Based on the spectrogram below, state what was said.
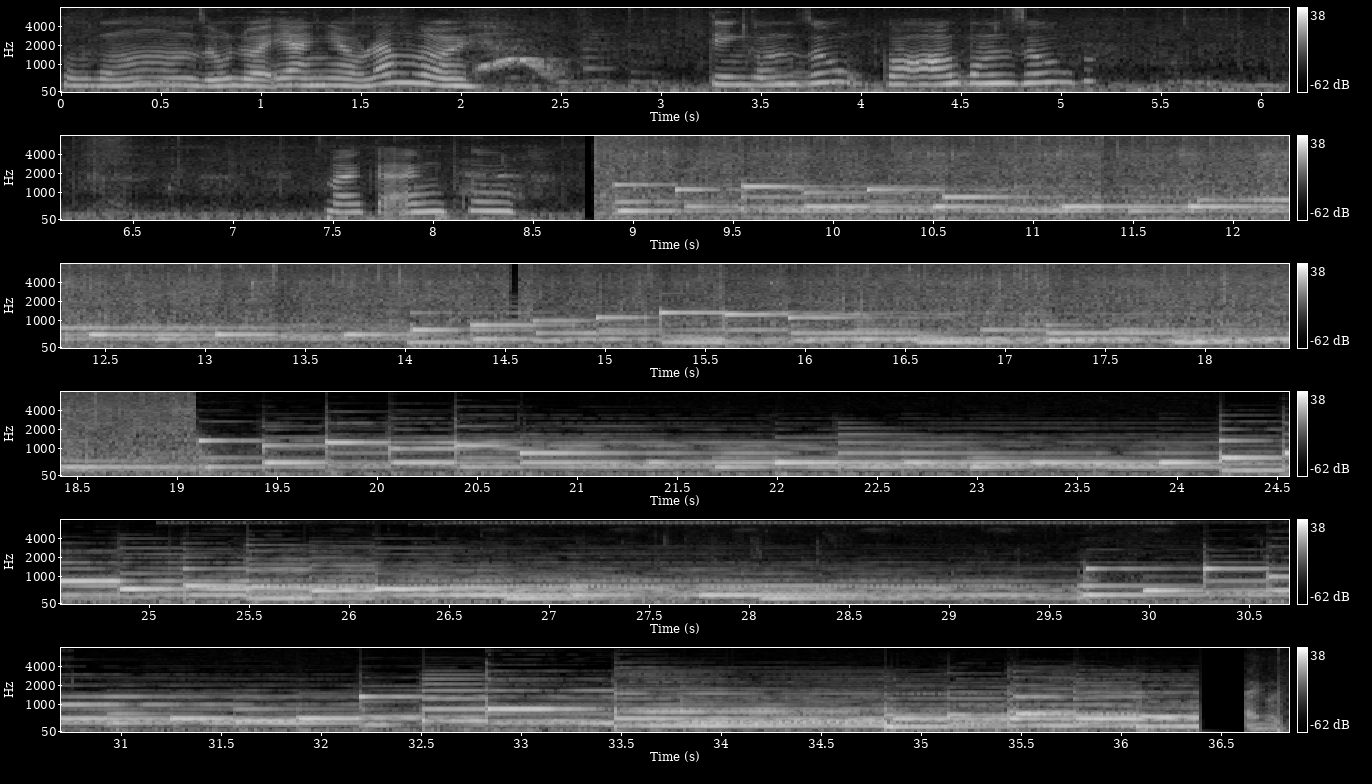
cô cũng giúp đỡ em nhiều lắm rồi. Tiền cũng giúp có cũng giúp mà cả anh cô.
